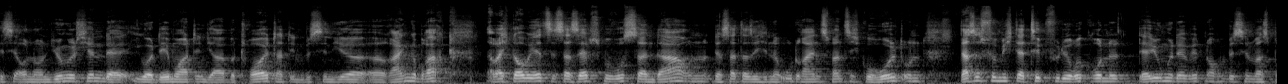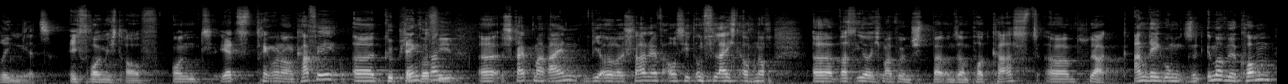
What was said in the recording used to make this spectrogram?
ist ja auch noch ein Jüngelchen. Der Igor Demo hat ihn ja betreut, hat ihn ein bisschen hier äh, reingebracht. Aber ich glaube, jetzt ist das Selbstbewusstsein da und das hat er sich in der U23 geholt. Und das ist für mich der Tipp für die Rückrunde. Der Junge, der wird noch ein bisschen was bringen jetzt. Ich freue mich drauf. Und jetzt trinken wir noch einen Kaffee. Äh, denkt dran, äh, schreibt mal rein, wie eure Startelf aussieht und vielleicht auch noch, äh, was ihr euch mal wünscht bei unserem Podcast. Äh, ja, Anregungen sind immer willkommen.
